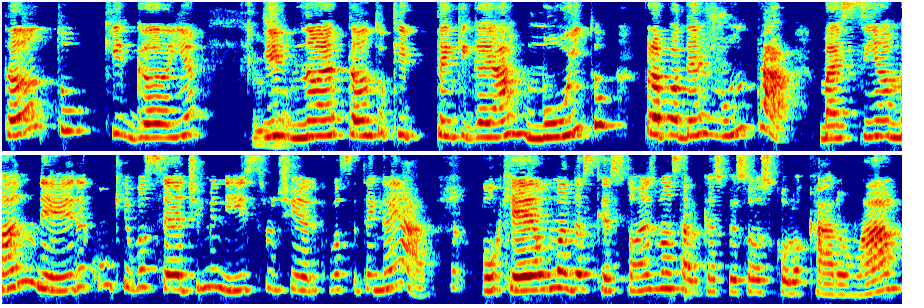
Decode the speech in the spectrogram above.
tanto que ganha e Exato. não é tanto que tem que ganhar muito para poder juntar, mas sim a maneira com que você administra o dinheiro que você tem ganhado. Porque uma das questões, não sabe que as pessoas colocaram lá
